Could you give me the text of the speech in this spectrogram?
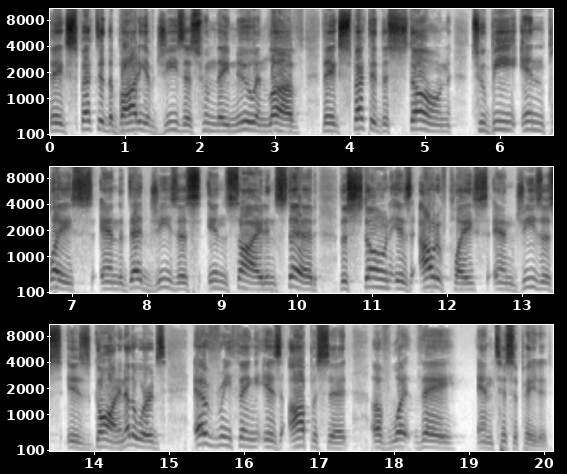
They expected the body of Jesus, whom they knew and loved. They expected the stone to be in place and the dead Jesus inside. Instead, the stone is out of place and Jesus is gone. In other words, everything is opposite of what they anticipated.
